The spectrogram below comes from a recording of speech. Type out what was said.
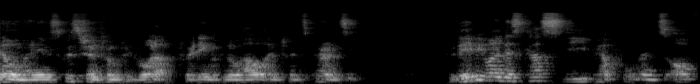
Hello, my name is Christian from Tradwola, trading with know-how and transparency. Today we want to discuss the performance of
